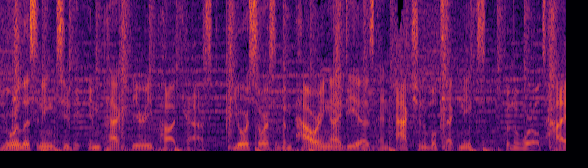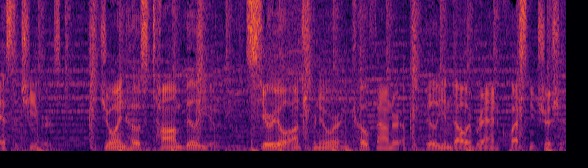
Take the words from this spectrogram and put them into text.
You're listening to the Impact Theory Podcast, your source of empowering ideas and actionable techniques from the world's highest achievers. Join host Tom Bilyeu, serial entrepreneur and co founder of the billion dollar brand Quest Nutrition,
